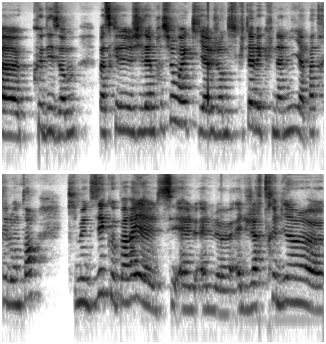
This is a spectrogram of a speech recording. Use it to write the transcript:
euh, que des hommes. Parce que j'ai l'impression, ouais, qu'il j'en discutais avec une amie il y a pas très longtemps, qui me disait que pareil, elle, euh, elle gère très bien euh,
